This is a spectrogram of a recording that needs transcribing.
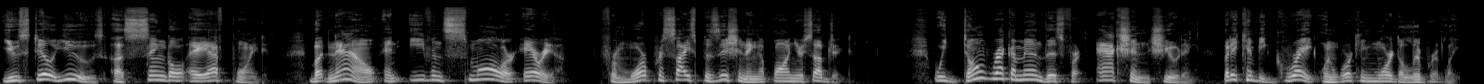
You still use a single AF point, but now an even smaller area for more precise positioning upon your subject. We don't recommend this for action shooting, but it can be great when working more deliberately.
